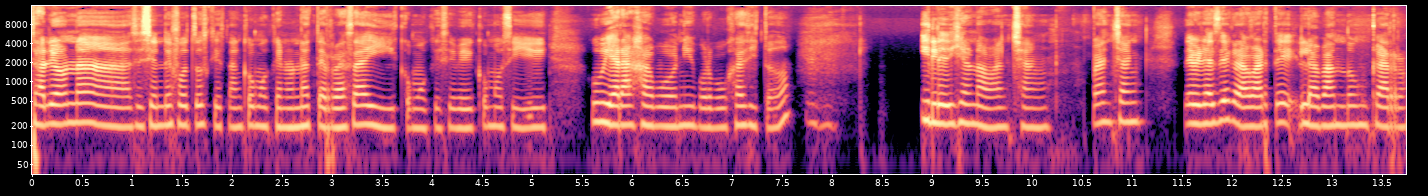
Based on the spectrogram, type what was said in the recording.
Salió una sesión de fotos que están como que en una terraza y como que se ve como si hubiera jabón y burbujas y todo. Y le dijeron a Van Chang, Van Chang, deberías de grabarte lavando un carro.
